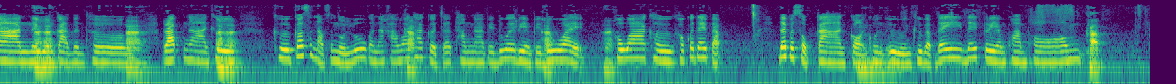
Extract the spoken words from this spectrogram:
งานในอ่าฮะวงการบันเทิง อ่ารับงานคืออาฮะคือก็สนับสนุนลูกอะนะคะ ว่าครับถ้าเกิดจะทำงานไปด้วยเรียนไปครับด้วย ฮะเพราะว่าคือเขาก็ได้แบบได้ประสบการณ์ก่อนอืม คนอื่น คือแบบได้ได้เตรียมความพร้อมครับ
